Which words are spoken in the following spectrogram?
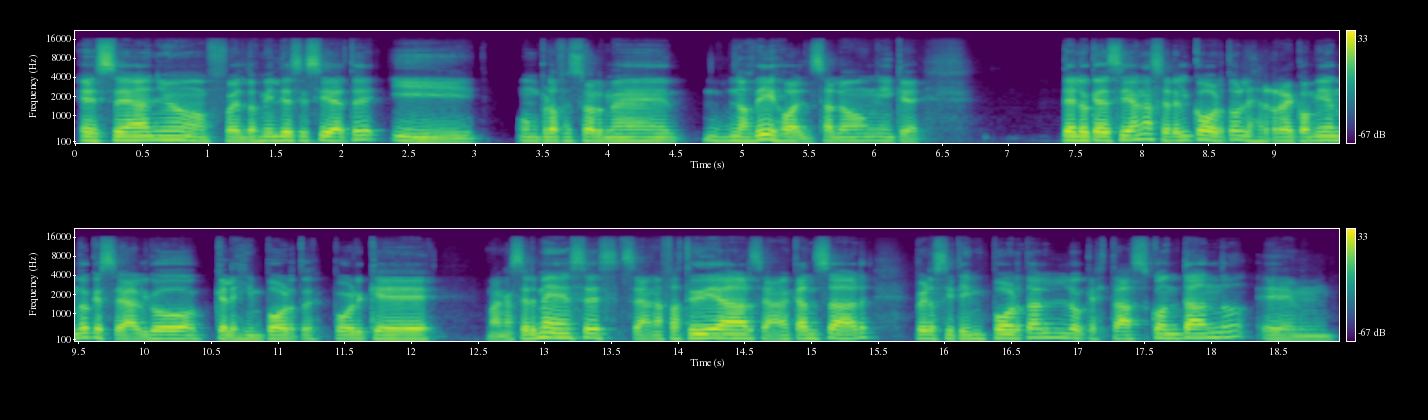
Ese año fue el 2017 y un profesor me, nos dijo al salón y que de lo que decían hacer el corto, les recomiendo que sea algo que les importe, porque van a ser meses, se van a fastidiar, se van a cansar, pero si te importa lo que estás contando, em,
